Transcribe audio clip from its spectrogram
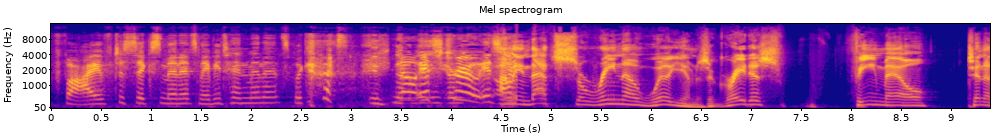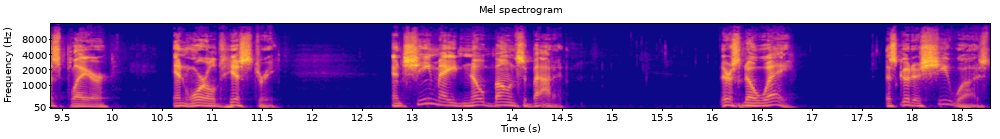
five to six minutes, maybe 10 minutes because. no, it's true. It's I mean, that's Serena Williams, the greatest female tennis player in world history. And she made no bones about it. There's no way, as good as she was,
